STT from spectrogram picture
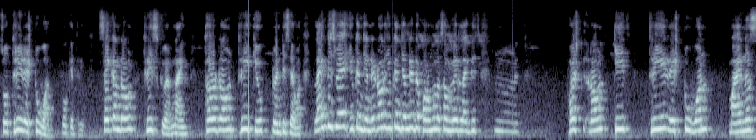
so 3 raised to 1 okay 3 second round 3 square 9 third round 3 cube 27 like this way you can generate or you can generate the formula somewhere like this. Mm, first round keys 3 raised to 1 minus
